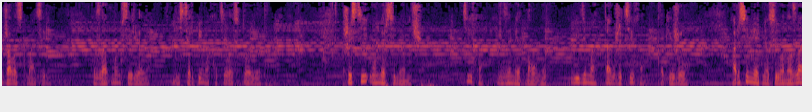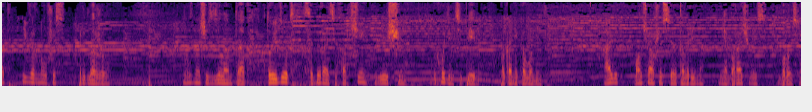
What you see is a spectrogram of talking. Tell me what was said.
жалась к матери. За окном серело. Нестерпимо хотелось в туалет. К шести умер Семенович. Тихо, незаметно умер. Видимо, так же тихо, как и жил. Арсений отнес его назад и, вернувшись, предложил. «Ну, значит, сделаем так. Кто идет, собирайте харчи, вещи. Выходим теперь, пока никого нет». Алик, молчавший все это время, не оборачиваясь, бросил.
